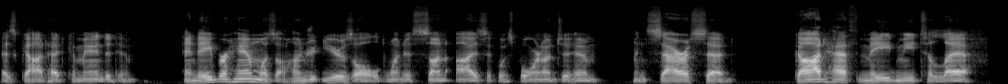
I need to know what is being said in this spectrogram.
as God had commanded him. And Abraham was a hundred years old when his son Isaac was born unto him. And Sarah said, God hath made me to laugh,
